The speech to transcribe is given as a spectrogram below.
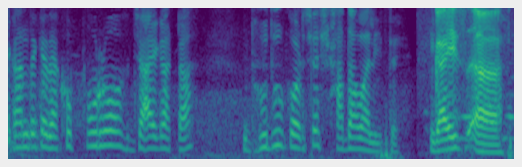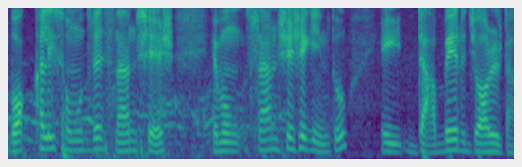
এখান থেকে দেখো পুরো জায়গাটা ধুধু করছে সাদা বালিতে। গাইজ বকখালি সমুদ্রে স্নান শেষ এবং স্নান শেষে কিন্তু এই ডাবের জলটা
